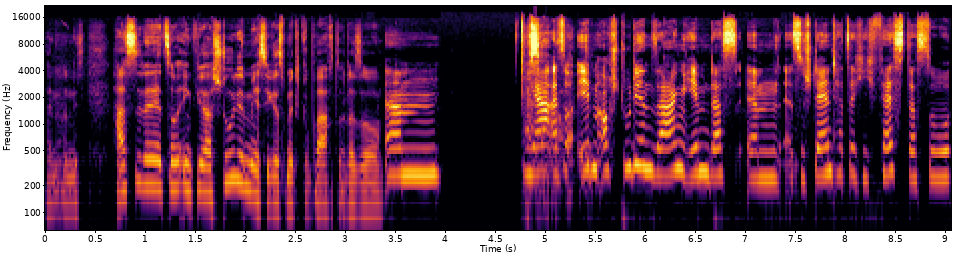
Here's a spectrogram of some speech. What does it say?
Deine Unis. Hast du denn jetzt noch irgendwie was Studienmäßiges mitgebracht oder so? Ähm, Was ja, also eben auch Studien sagen eben, dass ähm, sie stellen tatsächlich fest, dass so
